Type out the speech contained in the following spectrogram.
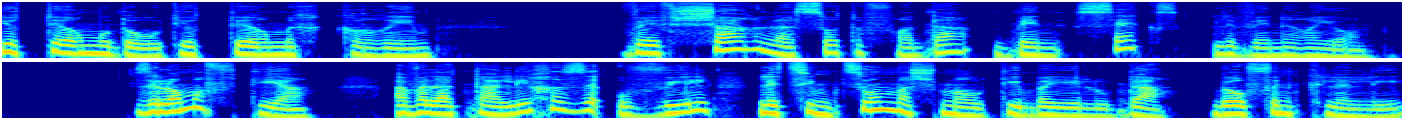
יותר מודעות, יותר מחקרים, ואפשר לעשות הפרדה בין סקס לבין הריון. זה לא מפתיע, אבל התהליך הזה הוביל לצמצום משמעותי בילודה, באופן כללי,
